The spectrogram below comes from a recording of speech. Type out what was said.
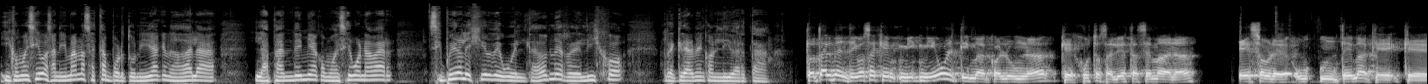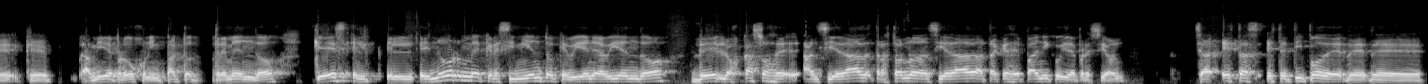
y como decimos, animarnos a esta oportunidad que nos da la, la pandemia, como decir, bueno, a ver, si pudiera elegir de vuelta, ¿dónde reelijo recrearme con libertad? Totalmente, y vos sabés que mi, mi última columna, que justo salió esta semana, es sobre un, tema que, que, a mí me produjo un impacto tremendo, que es el, el, enorme crecimiento que viene habiendo de los casos de ansiedad, trastorno de ansiedad, ataques de pánico y depresión. Sea, estas, este tipo de, de,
